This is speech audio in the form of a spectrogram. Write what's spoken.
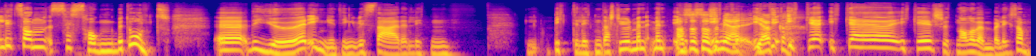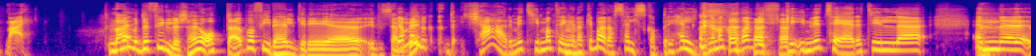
litt sånn sesongbetont. Eh, Det gjør ingenting hvis det er en liten Bitte liten dæsj jul, men, men Altså, sånn ikke, jeg- jeg ikke, ikke, ikke, ikke i slutten av november, liksom. Nei. Nei, men det fyller seg jo opp. Det er jo bare fire helger i, eh, i desember. Ja, men du- Kjære min team, man trenger da ikke bare ha selskaper i helgene. Man kan da virkelig invitere til eh, en eh,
